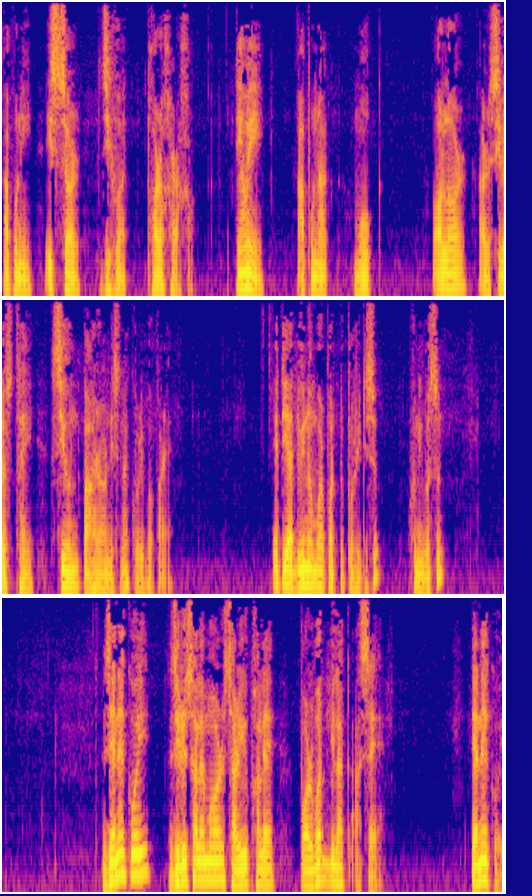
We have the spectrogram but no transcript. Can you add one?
আপুনি ঈশ্বৰ জিহুৱাত ভৰসা ৰাখক। তেওঁৱেই আপোনাক মোক অলৰ আৰু চিৰস্থায়ী চিউন পাহাৰৰ নিচিনা কৰিব পাৰে। এতিয়া দুই নম্বৰ পদটো পঢ়ি দিছো শুনিবচোন। যেনেকৈ জিৰচালেমৰ চাৰিওফালে পৰ্বতবিলাক আছে তেনেকৈ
